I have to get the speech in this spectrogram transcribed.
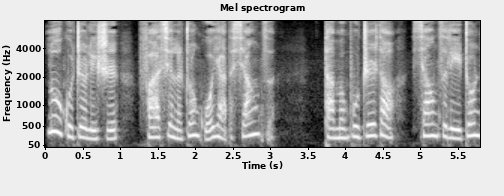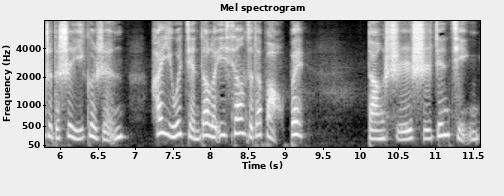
路过这里时发现了装国雅的箱子。他们不知道箱子里装着的是一个人，还以为捡到了一箱子的宝贝。当时时间紧，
